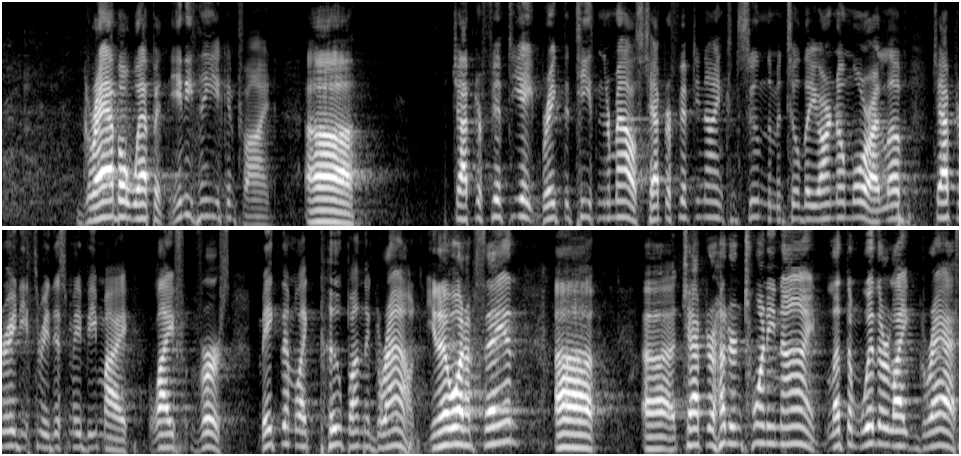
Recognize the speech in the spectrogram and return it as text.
Grab a weapon, anything you can find. Uh, chapter 58, break the teeth in their mouths. Chapter 59, consume them until they are no more. I love chapter 83. This may be my life verse. Make them like poop on the ground. You know what I'm saying? Uh, uh, chapter 129, let them wither like grass,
